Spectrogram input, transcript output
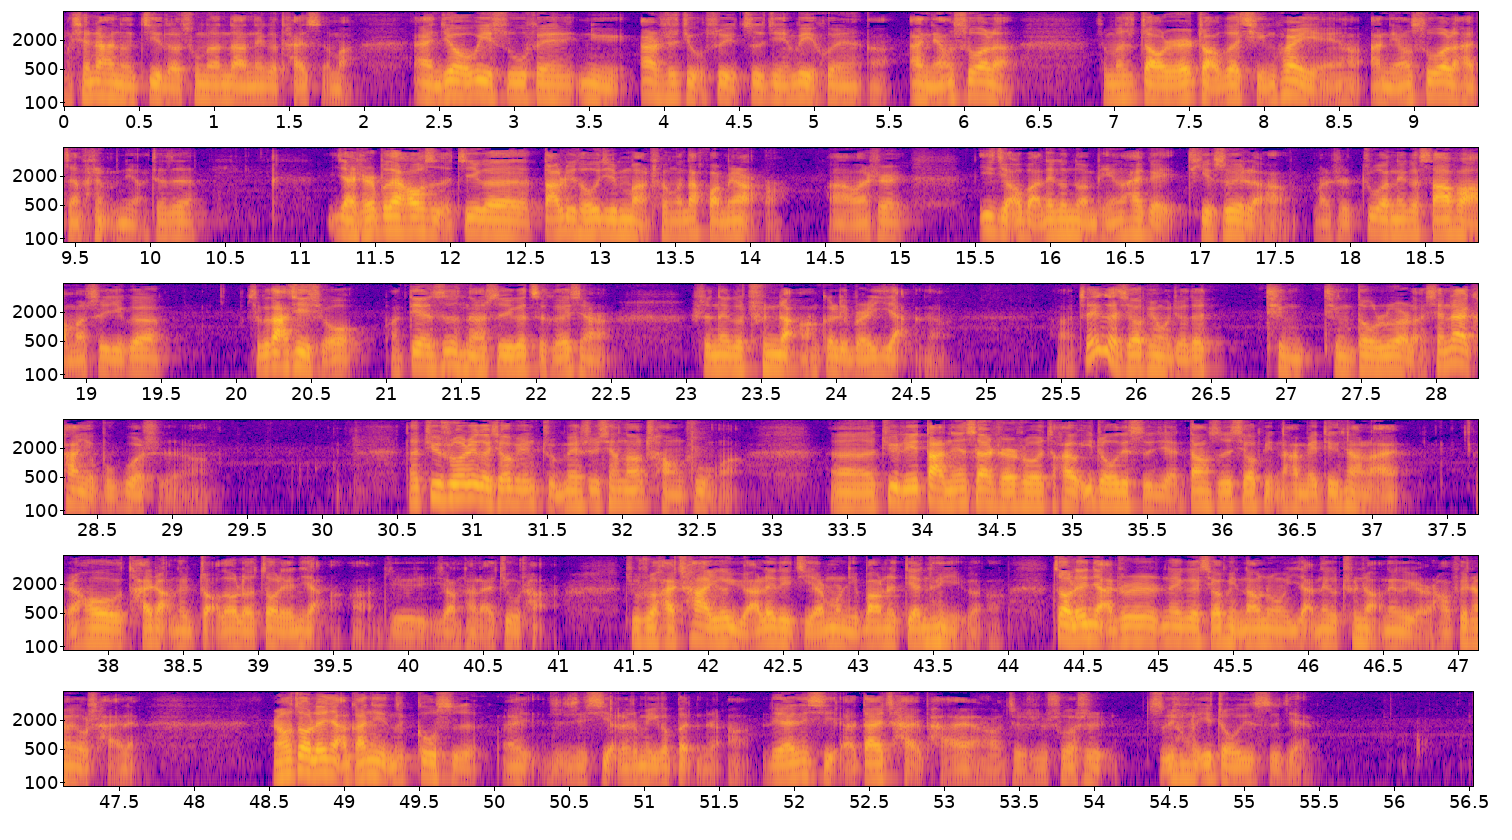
我现在还能记得宋丹丹那个台词嘛？俺叫魏淑芬，女，二十九岁，至今未婚啊。俺娘说了，什么找人找个勤快人哈。俺娘说了，还怎么怎么的，就是眼神不太好使，系个大绿头巾吧，穿个大花棉袄。啊，完事儿，一脚把那个暖瓶还给踢碎了哈。完事儿坐那个沙发嘛，是一个是个大气球啊。电视呢是一个纸壳箱，是那个村长搁里边演的啊。这个小品我觉得挺挺逗乐的，现在看也不过时啊。但据说这个小品准备是相当仓促啊，嗯，距离大年三十说还有一周的时间，当时小品呢还没定下来，然后台长呢找到了赵连甲啊，就让他来救场。就说还差一个原来的节目，你帮着颠对一个啊。赵连甲就是那个小品当中演那个村长那个人哈，非常有才的。然后赵连甲赶紧构思，哎，写了这么一个本子啊，连写带彩排啊，就是说是只用了一周的时间。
